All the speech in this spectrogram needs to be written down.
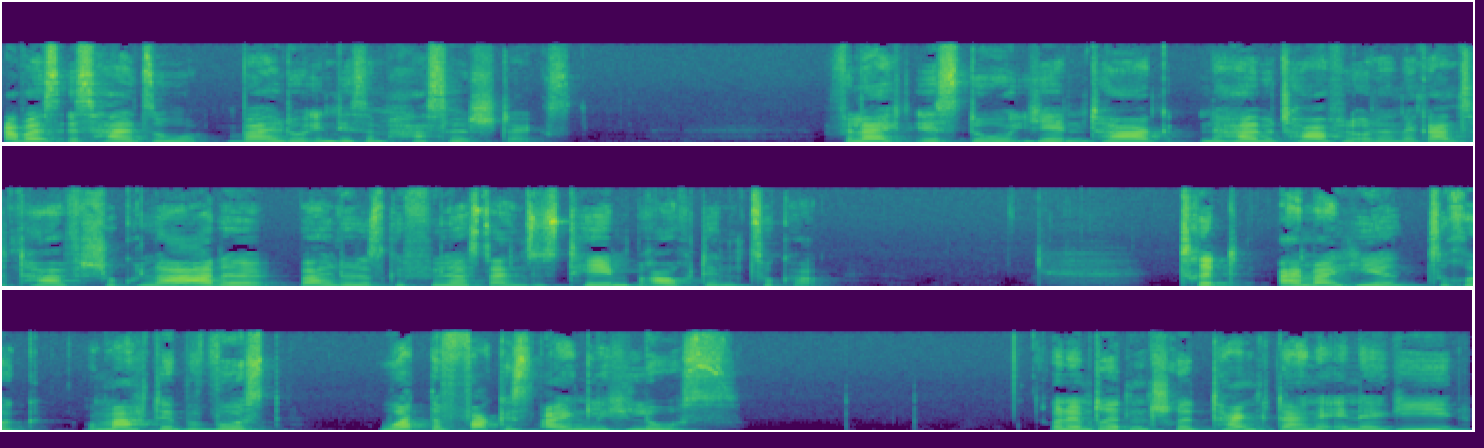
Aber es ist halt so, weil du in diesem Hassel steckst. Vielleicht isst du jeden Tag eine halbe Tafel oder eine ganze Tafel Schokolade, weil du das Gefühl hast, dein System braucht den Zucker. tritt einmal hier zurück und mach dir bewusst, what the fuck ist eigentlich los? Und im dritten Schritt tank deine Energie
